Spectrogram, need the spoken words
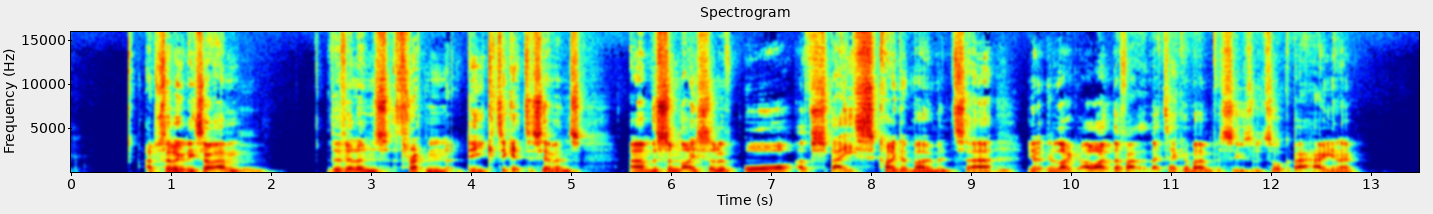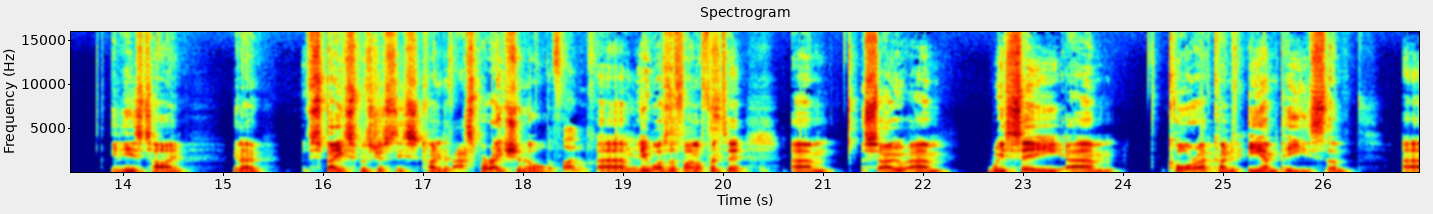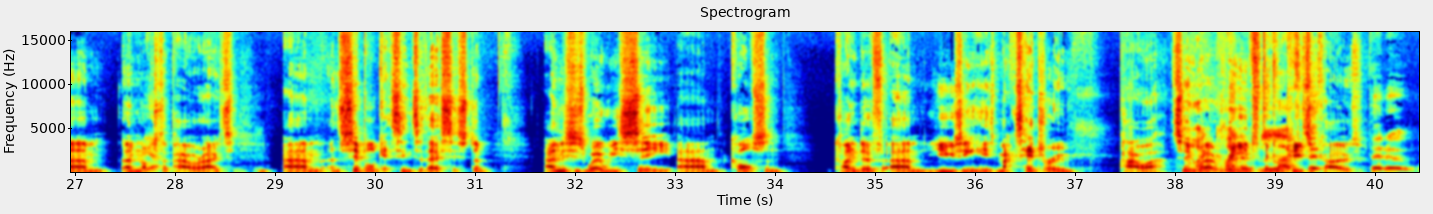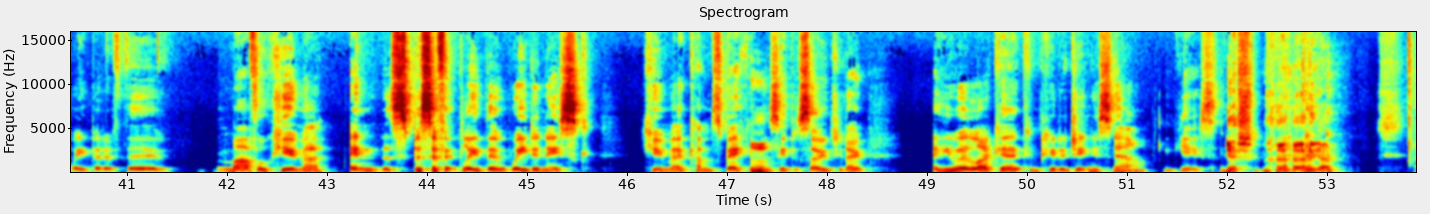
absolutely. So um, Mm. the villains threaten Deke to get to Simmons. Um, there's some nice sort of awe of space kind of moments. Uh, Mhm. You know, like I like the fact that they take a moment for Sousa to talk about how you know, in his time, you know, space was just this kind of aspirational. the final Um, frontier. it was the final frontier. Um, so um, we see um, Kora kind of EMPs them um, and knocks Yeah. the power out Mhm. um, and Sibyl gets into their system. And this is where we see um, Coulson kind of um, using his max headroom power to uh, read the computer it. code. that a wee bit of the marvel humor and specifically the whedon-esque humor comes back in Mm. this episode you know are you a like a computer genius now yes Yes. yeah.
